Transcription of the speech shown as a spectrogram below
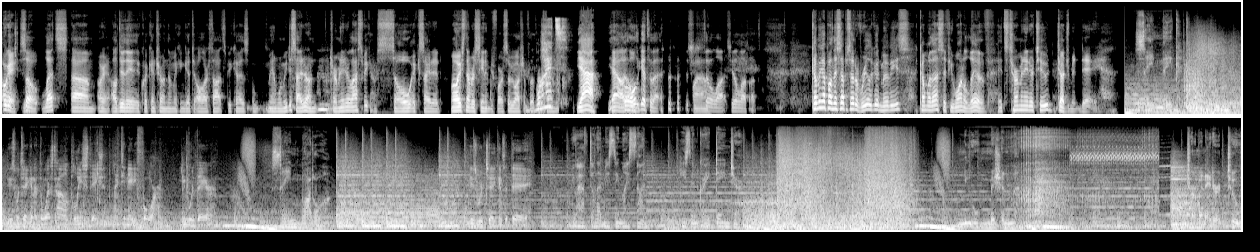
Okay, so let's um okay, I'll do the quick intro and then we can get to all our thoughts because man, when we decided on Mm. Terminator last week, I was so excited. My wife's never seen it before, so we watched it for the first time. What? Yeah, yeah, I'll, I'll get to that. she Wow. said a lot. She had a lot of thoughts. Coming up on this episode of Real Good Movies, come with us if you want to live. It's Terminator 2 Judgment Day. Same make. These were taken at the West Highland Police Station, 1984. You were there. Same model. These were taken today. You have to let me see my son. He's in great danger. New mission. Terminator 2.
